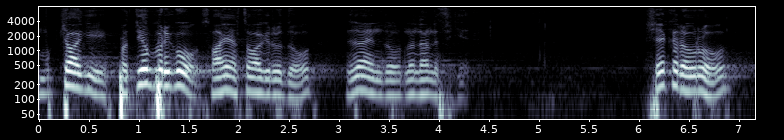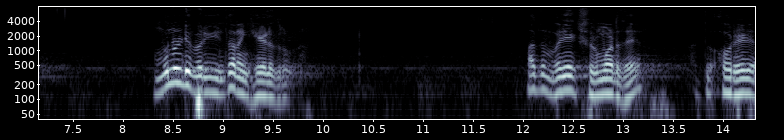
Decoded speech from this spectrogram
ಮುಖ್ಯವಾಗಿ ಪ್ರತಿಯೊಬ್ಬರಿಗೂ ಸಹಾಯಹಸ್ತವಾಗಿರುವುದು ನಿಜ ಎಂದು ನನ್ನ ಅನಿಸಿಕೆ. ಶೇಖರ್ ಅವರು ಮುನ್ನುಡಿ ಬರಿ ಅಂತ ನಂಗೆ ಹೇಳಿದರು. ಅದು ಬರೆಯೋಕ್ಕೆ ಶುರು ಮಾಡಿದೆ. ಅದು ಅವ್ರು ಹೇಳಿ,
